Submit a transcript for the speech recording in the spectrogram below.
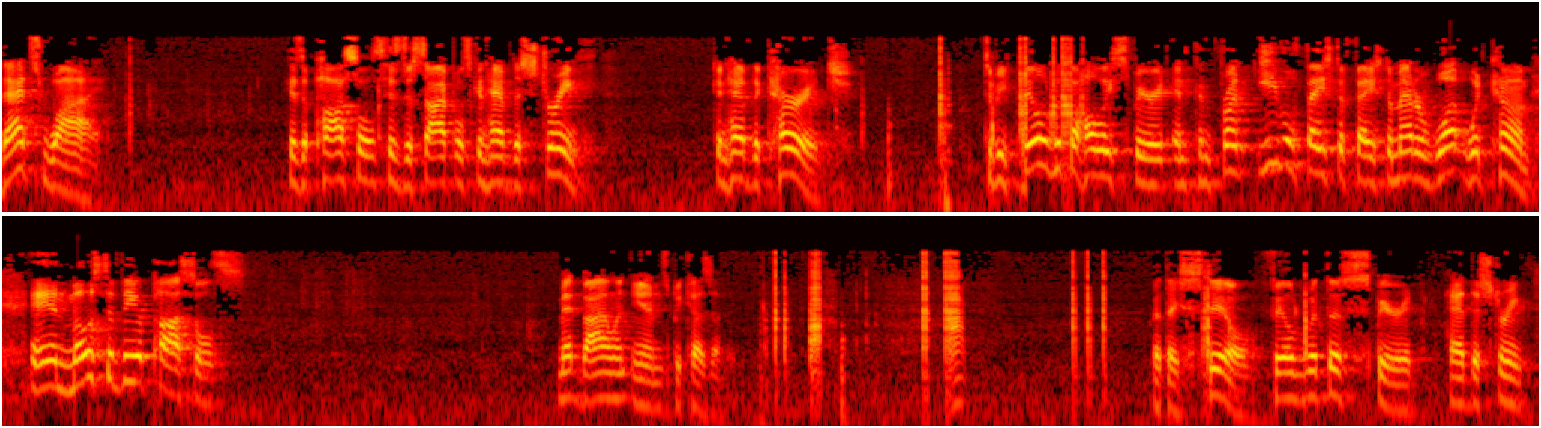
That's why his apostles, his disciples can have the strength, can have the courage to be filled with the Holy Spirit and confront evil face to face no matter what would come. And most of the apostles met violent ends because of it. But they still, filled with the Spirit, had the strength.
